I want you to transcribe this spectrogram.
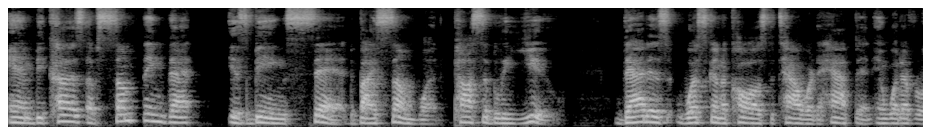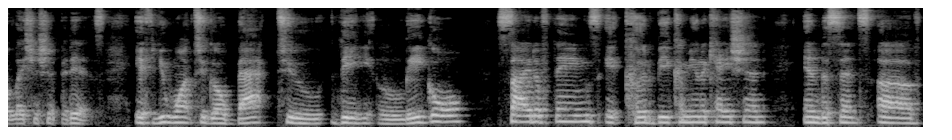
And because of something that is being said by someone possibly you that is what's going to cause the tower to happen in whatever relationship it is. If you want to go back to the legal side of things it could be communication in the sense of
